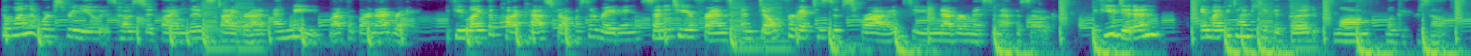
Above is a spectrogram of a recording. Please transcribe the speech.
The One That Works For You is hosted by Liv Steigrad and me, Martha Barnard-Rae. If you like the podcast, drop us a rating, send it to your friends, and don't forget to subscribe so you never miss an episode. If you didn't, it might be time to take a good, long look at yourself.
